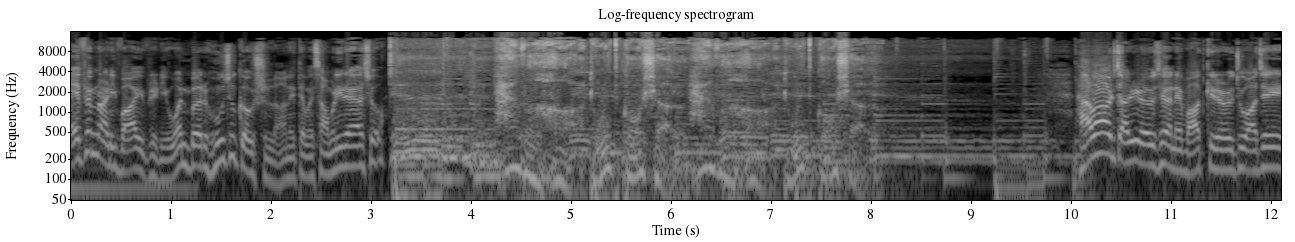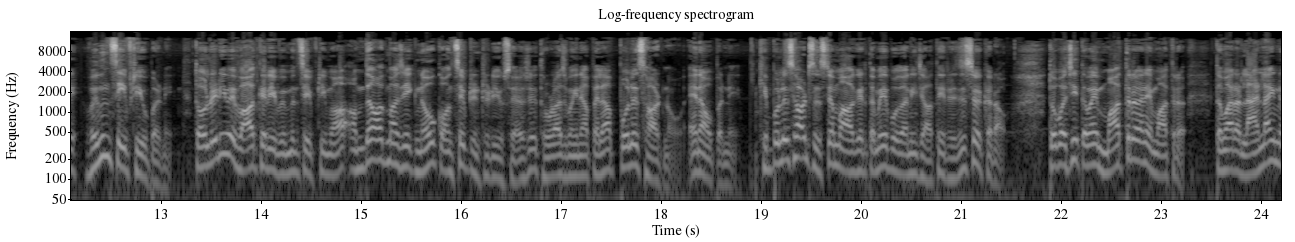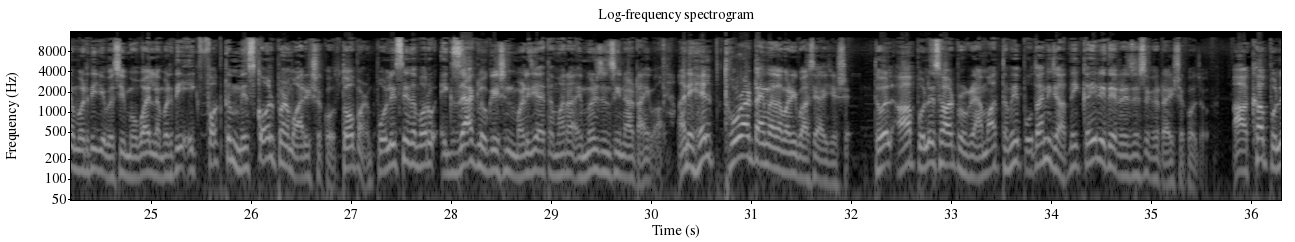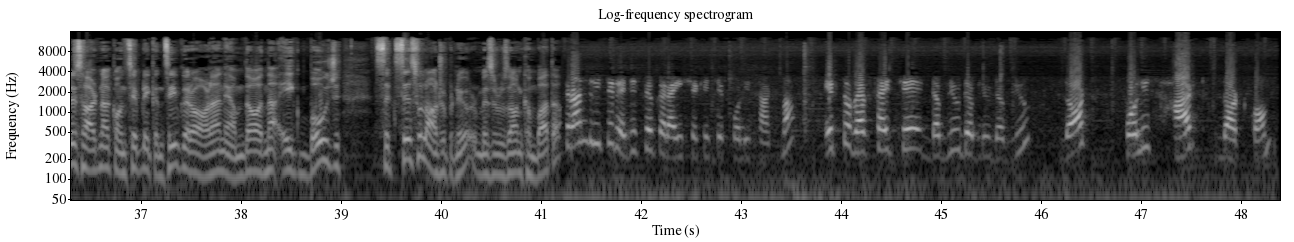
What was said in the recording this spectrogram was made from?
FM નાની wave radio one પર હું છું કૌશલ અને તમે સાંભળી રહ્યા છો heart with Kaushal. Have a heart with Kaushal. હેવાર્ડ ચાલી રહ્યો છે અને વાત કરી રહ્યો છું આજે વિમેન સેફટી ઉપરની. તો ઓલરેડી મેં વાત કરી વિમેન સેફટીમાં અમદાવાદમાં જે એક નવો કોન્સેપ્ટ ઇન્ટ્રોડ્યુસ થયો છે. થોડા જ મહિના પહેલા પોલીસ હાર્ટનો એના ઉપરની. કે પોલીસ હાર્ટ સિસ્ટમમાં અગર તમે પોતાની જાતે રજિસ્ટર કરાવો, તો પછી તમે માત્ર અને માત્ર તમારા લેન્ડલાઇન નંબરથી કે પછી મોબાઈલ નંબરથી એક ફક્ત મિસ કોલ પણ મારી શકો. તો પણ પોલીસને તમારું એક્ઝેક્ટ લોકેશન મળી જાય તમારા ઇમરજન્સીના ટાઈમમાં અને હેલ્પ થોડા ટાઈમમાં તમારી પાસે આવી જશે. તો આ પોલીસ હાર્ટ પ્રોગ્રામમાં તમે પોતાની જાતને કઈ રીતે રજિસ્ટર કરાવી શકો છો? આખા પોલીસ હાર્ટના કોન્સેપ્ટને કન્સીવ કરવાવાળા અને અમદાવાદના એક બહુ જ successful entrepreneur Miss Ruzan Khambatta ત્રણ રીતે રજિસ્ટર કરાવી શકે છે પોલીસ હાર્ટમાં એક તો વેબસાઇટ છે કોમ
